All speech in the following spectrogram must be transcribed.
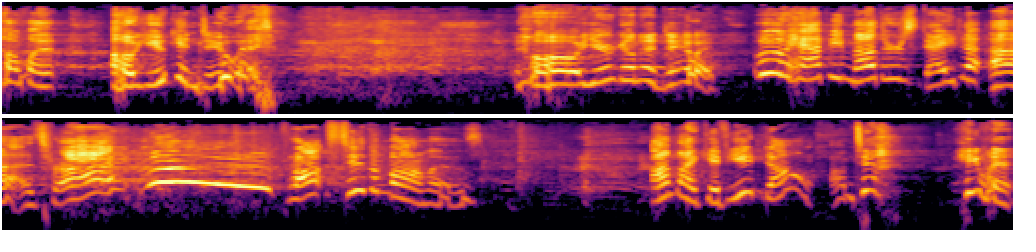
I went, Oh, you can do it. Oh, you're going to do it. Ooh, happy Mother's Day to us, right? Woo! Props to the mamas. I'm like, if you don't, I'm telling He went,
